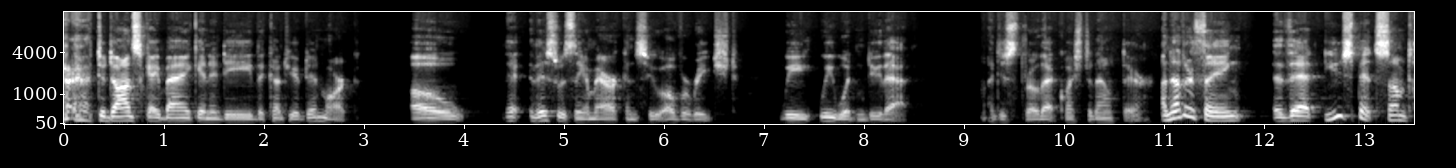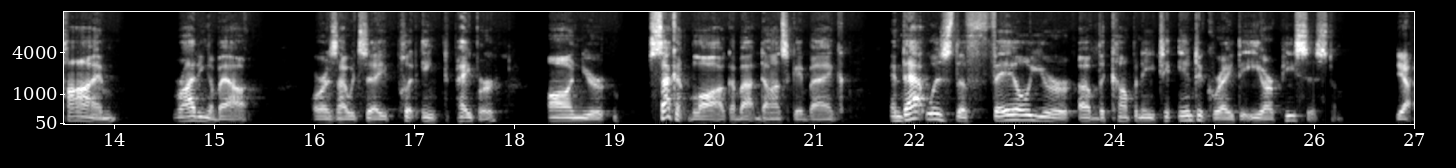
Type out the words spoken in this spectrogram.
to Danske Bank and indeed the country of Denmark, oh, th- this was the Americans who overreached? We, we wouldn't do that. I just throw that question out there. Another thing that you spent some time writing about or as I would say, put ink to paper on your second blog about Danske Bank. And that was the failure of the company to integrate the ERP system. Yeah.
